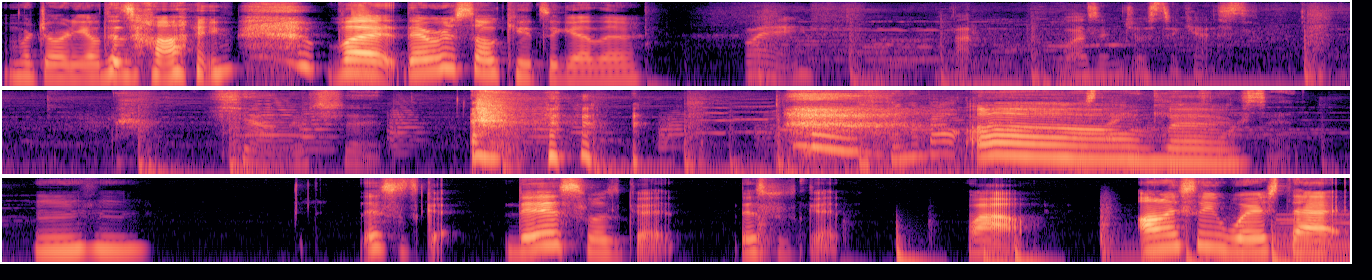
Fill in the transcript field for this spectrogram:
majority of the time. But they were so cute together. Way. That wasn't just a kiss. yeah, no shit. The thing about art is that Oh man. force it. Mm-hmm. This was good. This was good. This was good. Wow. Honestly, wish that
